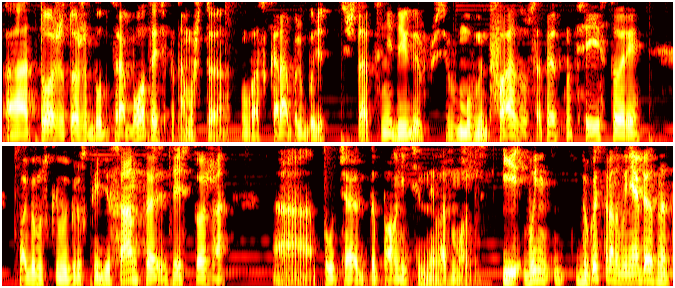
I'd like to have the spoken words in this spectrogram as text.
а, тоже, тоже будут работать, потому что у вас корабль будет считаться не двигающимся в movement фазу, соответственно, все истории с погрузкой, выгрузкой десанта здесь тоже а, получают дополнительные возможности. И вы, с другой стороны, вы не обязаны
